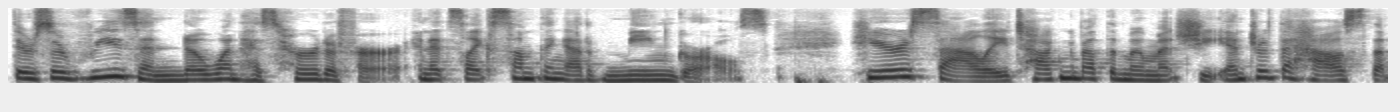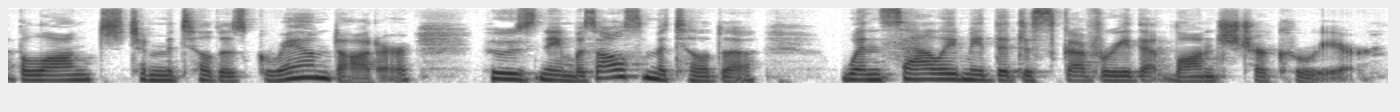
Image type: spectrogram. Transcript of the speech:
There's a reason no one has heard of her, and it's like something out of Mean Girls. Here's Sally talking about the moment she entered the house that belonged to Matilda's granddaughter, whose name was also Matilda, when Sally made the discovery that launched her career.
